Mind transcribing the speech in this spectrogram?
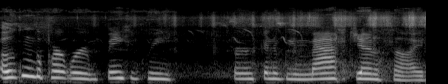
I was in the part where basically there's gonna be mass genocide.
